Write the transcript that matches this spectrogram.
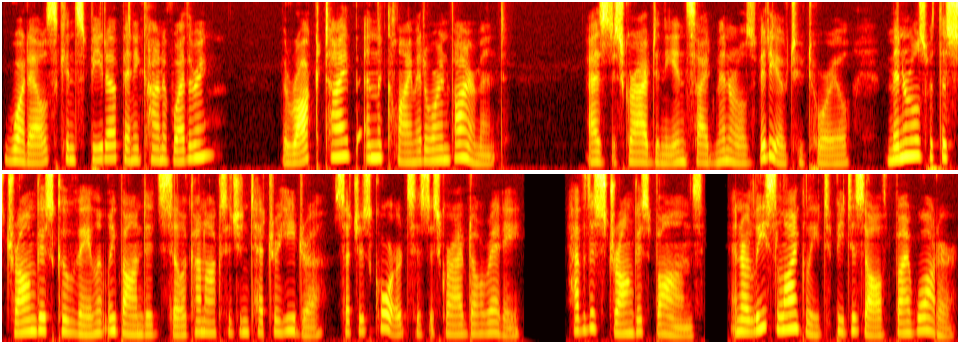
What else can speed up any kind of weathering? The rock type and the climate or environment. As described in the Inside Minerals video tutorial, minerals with the strongest covalently bonded silicon-oxygen tetrahedra, such as quartz as described already, have the strongest bonds and are least likely to be dissolved by water.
